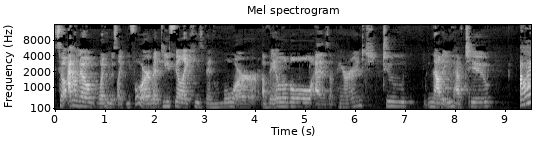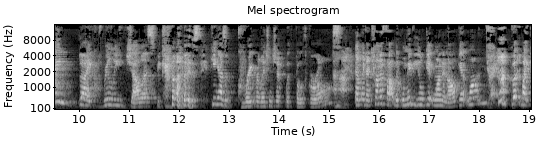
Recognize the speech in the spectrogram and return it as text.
so I don't know what he was like before, but do you feel like he's been more available as a parent to now that you have two? I'm like really jealous because he has a great relationship with both girls. Uh-huh. And like I kind of thought like, well maybe you'll get one and I'll get one. Right. but like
